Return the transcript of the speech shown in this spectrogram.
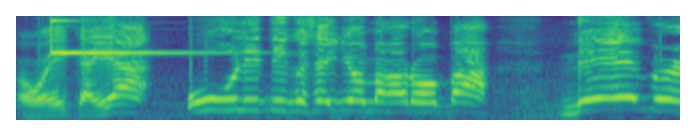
Okay? Kaya, uulitin ko sa inyo mga ropa, never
